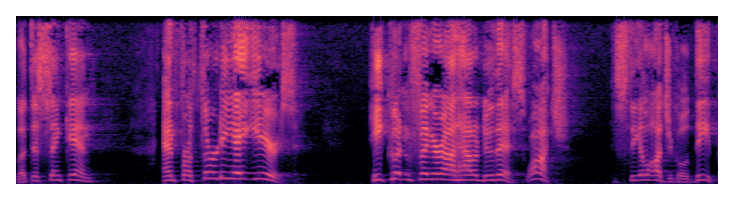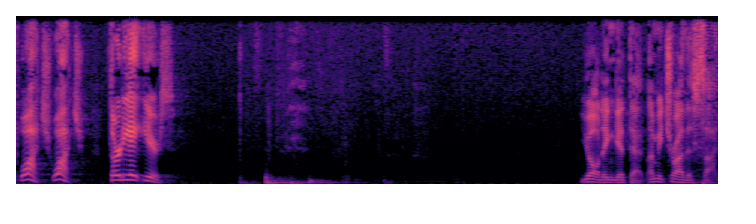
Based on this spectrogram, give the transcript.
Let this sink in. And for 38 years, he couldn't figure out how to do this. Watch. It's theological, deep. Watch, watch. 38 years. Y'all didn't get that. Let me try this side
